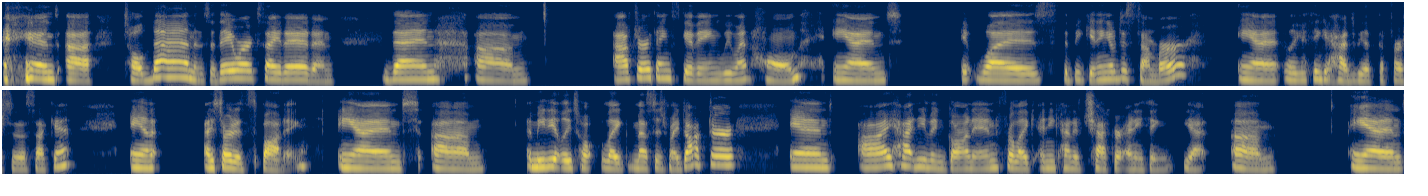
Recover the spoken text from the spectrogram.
And uh, told them. And so they were excited. And then um, after Thanksgiving, we went home and it was the beginning of December and like I think it had to be like the first or the second, and I started spotting and um, immediately to- like messaged my doctor, and I hadn't even gone in for like any kind of check or anything yet. Um, and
